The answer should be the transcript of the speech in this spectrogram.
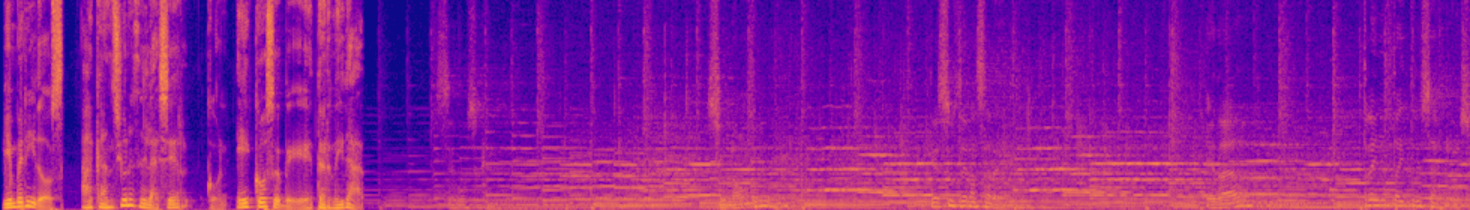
Bienvenidos a Canciones del Ayer con Ecos de Eternidad. se busca. Su nombre, Jesús de Nazaret. Edad, 33 años.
